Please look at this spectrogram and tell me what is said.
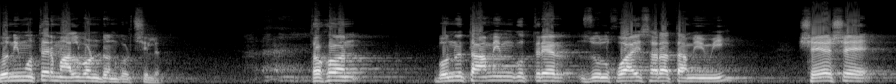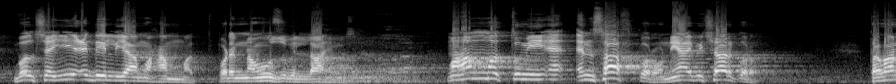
গনিমতের মাল বন্টন করছিলেন। তখন বনু তামিম গোত্রের জুল খোয়াইসারা তামিমি, সে এসে বলছে, ইদিল ইয়া মোহাম্মদ পড়েন নওজুবিল্লাহ মোহাম্মদ, তুমি ইনসাফ করো, ন্যায় বিচার করো। তখন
